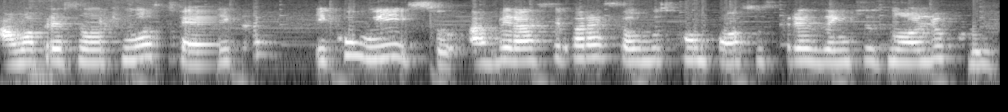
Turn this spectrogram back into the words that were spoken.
a uma pressão atmosférica e, com isso, haverá separação dos compostos presentes no óleo cru,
